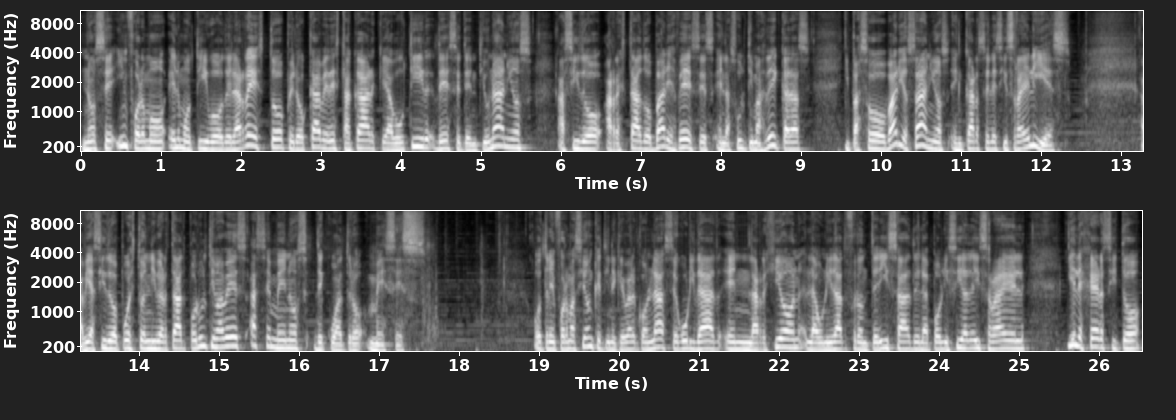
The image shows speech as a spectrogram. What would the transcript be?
No se informó el motivo del arresto, pero cabe destacar que Abu Tir, de 71 años, ha sido arrestado varias veces en las últimas décadas y pasó varios años en cárceles israelíes. Había sido puesto en libertad por última vez hace menos de cuatro meses. Otra información que tiene que ver con la seguridad en la región, la unidad fronteriza de la Policía de Israel y el ejército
